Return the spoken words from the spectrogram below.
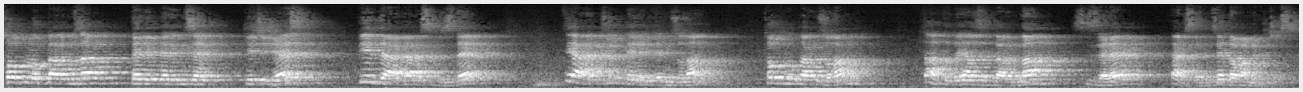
topluluklarımıza, devletlerimize geçeceğiz. Bir diğer dersimizde diğer Türk devletlerimiz olan, topluluklarımız olan tahtada yazdıklarımla sizlere derslerimize devam edeceğiz.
